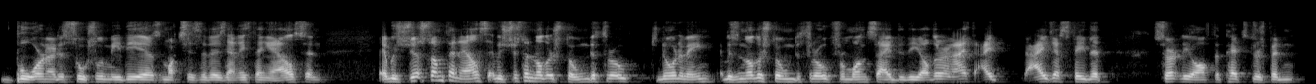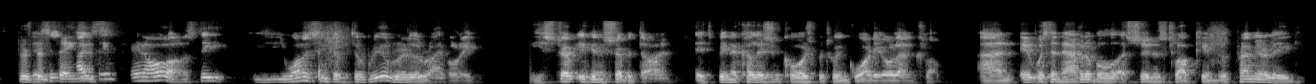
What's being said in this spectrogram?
born out of social media as much as it is anything else, and it was just something else. It was just another stone to throw. Do you know what I mean? It was another stone to throw from one side to the other, and I I I just feel that certainly off the pitch, there's been there's been things. I think, in all honesty, you want to see the, the real root of the rivalry. You strip, you can strip it down. It's been a collision course between Guardiola and Klopp, and it was inevitable as soon as Klopp came to the Premier League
